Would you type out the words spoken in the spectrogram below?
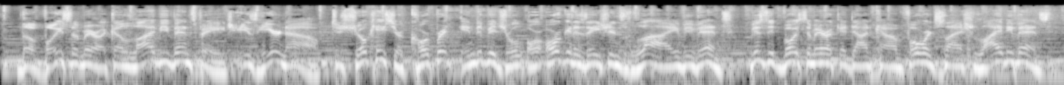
The Voice America Live Events page is here now to showcase your corporate, individual, or organization's live event. Visit voiceamerica.com forward slash live events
